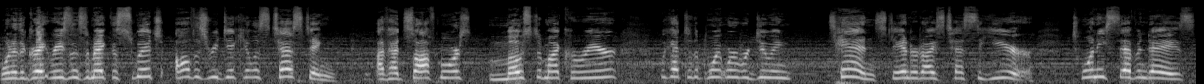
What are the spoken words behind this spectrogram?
One of the great reasons to make the switch all this ridiculous testing. I've had sophomores most of my career. We got to the point where we're doing 10 standardized tests a year, 27 days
